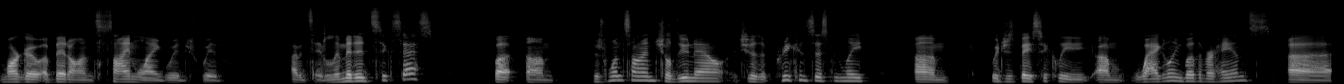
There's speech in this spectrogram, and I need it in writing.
Margot a bit on sign language with, I would say, limited success. But um, there's one sign she'll do now, and she does it pretty consistently, um, which is basically um, waggling both of her hands, uh,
